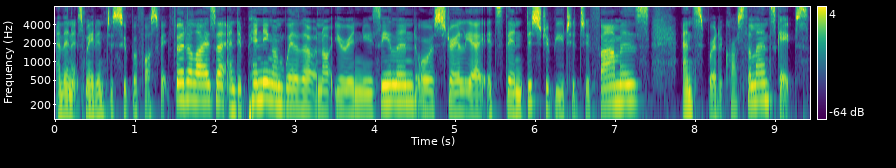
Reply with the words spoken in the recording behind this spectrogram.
and then it's made into superphosphate fertilizer. And depending on whether or not you're in New Zealand or Australia, it's then distributed to farmers and spread across the landscapes.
